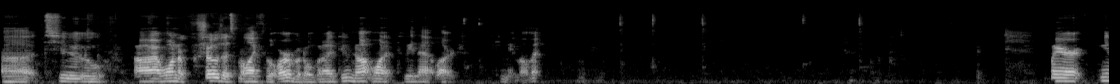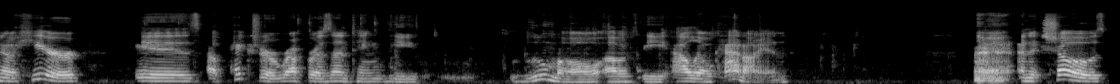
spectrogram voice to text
uh, to, I want to show this molecular orbital, but I do not want it to be that large. Give me a moment. Where, you know, here is a picture representing the LUMO of the allyl cation. and it shows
